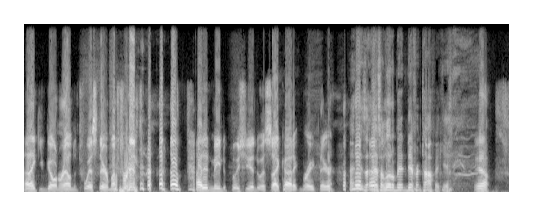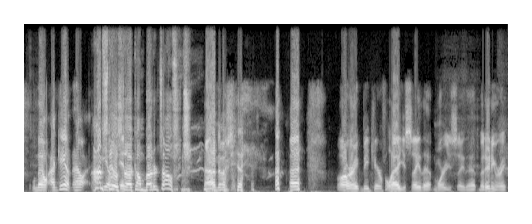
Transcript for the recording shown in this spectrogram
I think you've gone around the twist there, my friend. I didn't mean to push you into a psychotic break there. That is that's a little bit different topic. Yeah. Well, now again, now I'm still know, stuck on buttered sausage. I know. All right, be careful how you say that and where you say that. But at any rate,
